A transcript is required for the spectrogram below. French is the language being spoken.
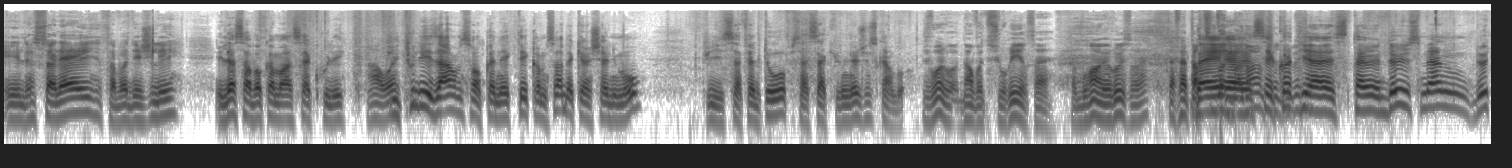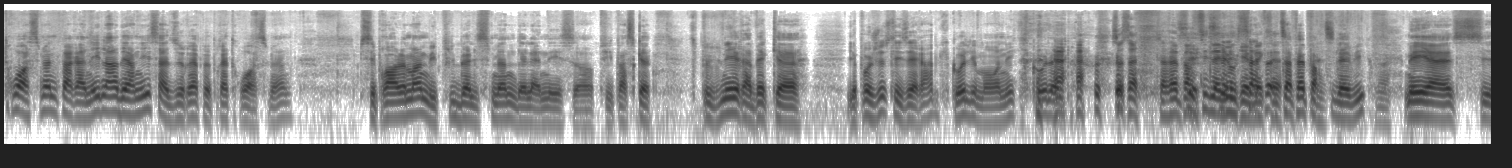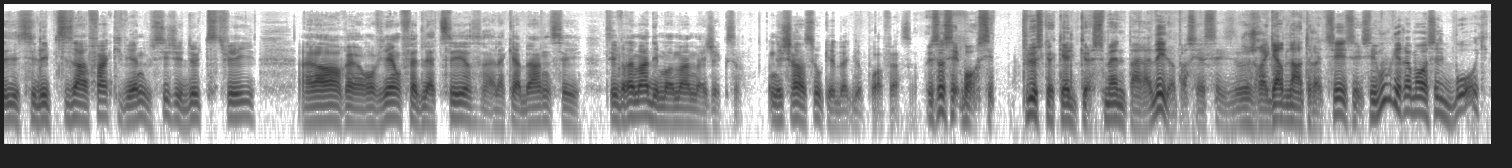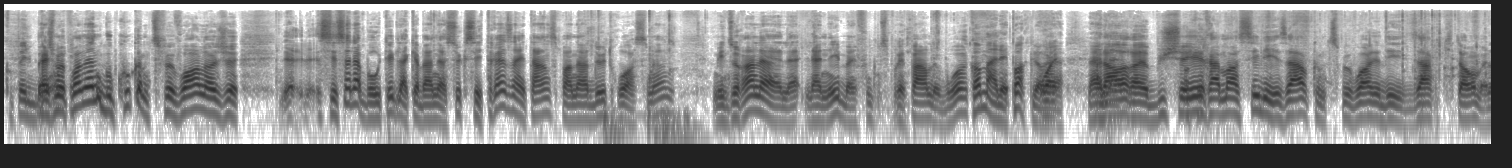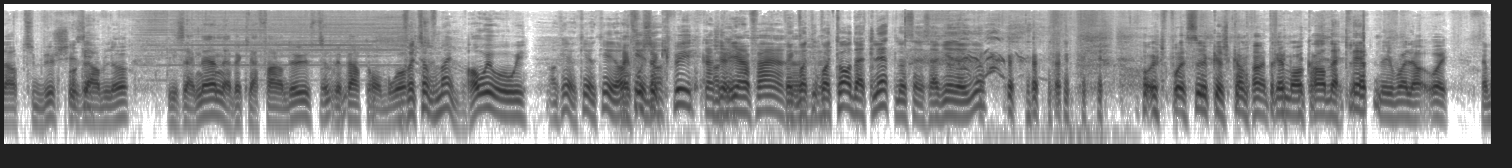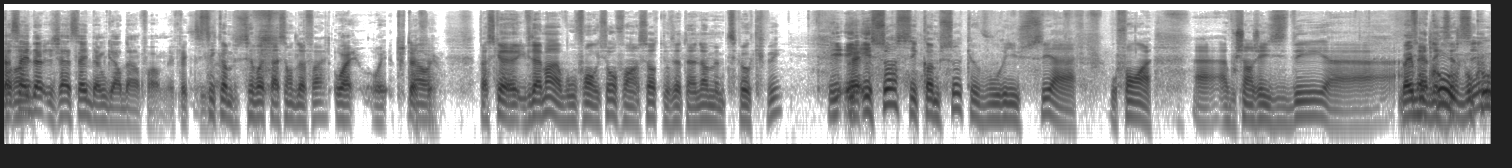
Et le soleil, ça va dégeler. Et là, ça va commencer à couler. Ah? Puis tous les arbres sont connectés comme ça avec un chalumeau. Puis ça fait le tour, puis ça s'accumule jusqu'en bas. Je vois dans votre sourire, ça, ça vous rend heureux, ça. hein? Ça fait partie Ben, de votre euh, bonheur. c'est, y a- c'était deux semaines, deux, trois semaines par année. L'an dernier, ça a duré à peu près trois semaines. Puis c'est probablement mes plus belles semaines de l'année, ça. Puis parce que tu peux venir avec. euh, il n'y a pas juste les érables qui coulent, il y a mon nez qui coule. Ça, ça, ça fait partie de la vie au Québec. Ça fait, ça. ça fait partie de la vie. Mais euh, c'est les petits-enfants qui viennent aussi. J'ai deux petites filles. Alors, euh, on vient, on fait de la tire à la cabane. C'est, vraiment des moments magiques, ça. On est chanceux au Québec de pouvoir faire ça. Mais ça, c'est bon, c'est plus que quelques semaines par année, là, parce que je regarde l'entretien. C'est vous qui ramassez le bois, qui coupez le bois. Bien, je me promène beaucoup, comme tu peux voir. Le- C'est ça la beauté de la cabane à sucre. C'est très intense pendant deux, trois semaines. Mais durant la- la- l'année, ben, il faut que tu prépares le bois. Comme à l'époque, là. Ouais. La- la- Alors, euh, bûcher, ramasser les arbres, comme tu peux voir, il y a des arbres qui tombent. Alors, tu bûches ces arbres-là, tu les amènes avec la fendeuse, tu prépares ton bois. vous faites ça vous-même? Ah oui, oui, oui. OK, OK, OK. Il faut s'occuper quand j'ai rien à faire. Fait que votre, votre corps d'athlète, là, ça, ça vient de là. Je ne suis pas sûr que je commenterais mon corps d'athlète, mais voilà, oui. J'essaie rendre- de, de me garder en forme, effectivement. C'est comme c'est votre façon de le faire? Oui, oui, tout à Ah fait. ouais. Parce que, évidemment, vos fonctions font en sorte que vous êtes un homme un petit peu occupé. Et, et- Ben- et ça, c'est comme ça que vous réussissez, à, au fond, à, à- à vous changer les idées, à, à Bien, faire beaucoup, beaucoup.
